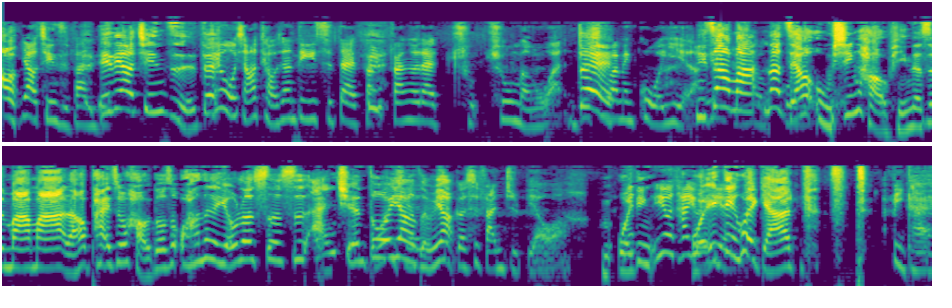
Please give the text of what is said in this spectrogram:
要亲子饭店。一定要亲子，对因为我想要挑战第一次带翻翻 二代出出门玩，对去外面过夜了。你知道吗那只要五星好评的是妈妈，然后拍出好多说哇那个游乐设施安全多样怎么样这？个是反指标啊，我一定因为他有我一定会给他避开。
